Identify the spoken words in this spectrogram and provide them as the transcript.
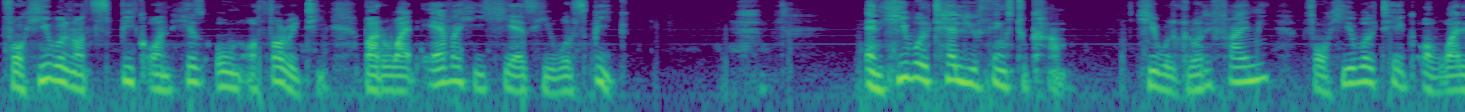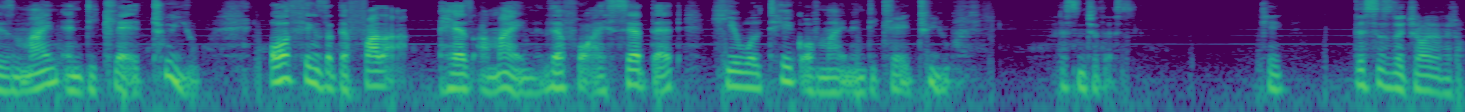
For He will not speak on His own authority, but whatever He hears, He will speak. And He will tell you things to come. He will glorify me, for He will take of what is mine and declare it to you. All things that the Father has are mine. Therefore, I said that he will take of mine and declare it to you. Listen to this. Okay, this is the joy of it all.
